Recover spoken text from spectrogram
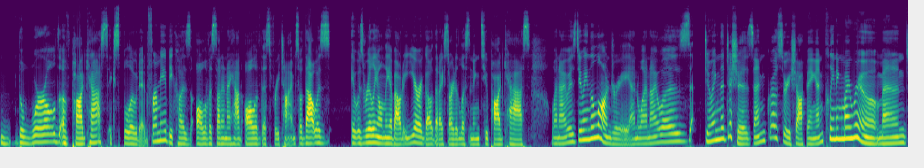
the world of podcasts exploded for me because all of a sudden i had all of this free time. So that was it was really only about a year ago that i started listening to podcasts when I was doing the laundry and when I was doing the dishes and grocery shopping and cleaning my room and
